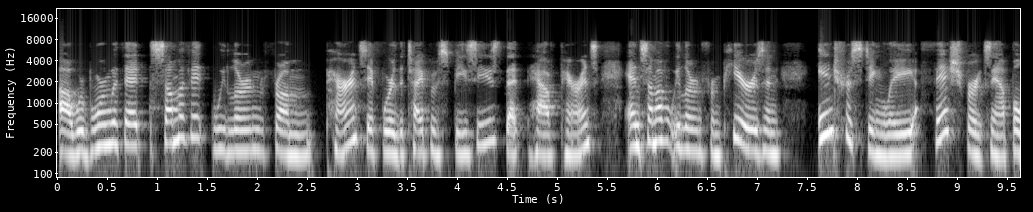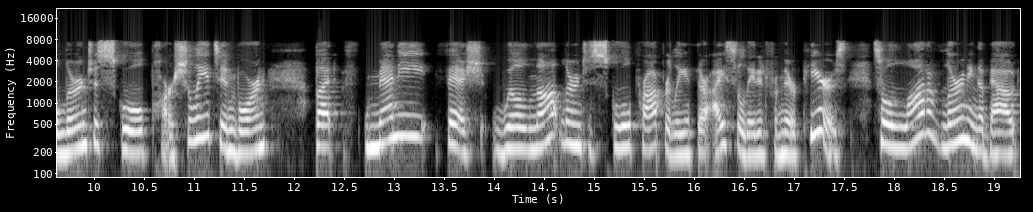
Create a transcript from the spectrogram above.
uh, we're born with it. Some of it we learn from parents if we're the type of species that have parents. And some of it we learn from peers. And interestingly, fish, for example, learn to school partially. It's inborn, but many fish will not learn to school properly if they're isolated from their peers. So a lot of learning about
